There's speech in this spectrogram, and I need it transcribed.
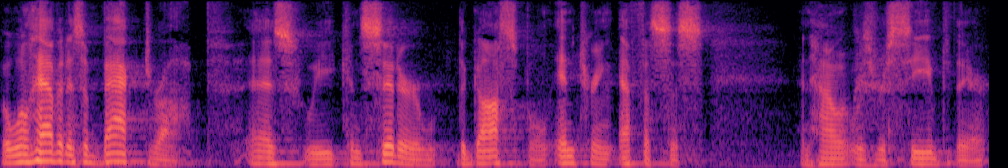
But we'll have it as a backdrop as we consider the gospel entering Ephesus and how it was received there.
